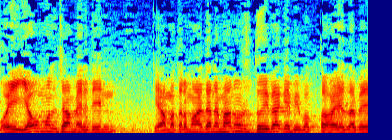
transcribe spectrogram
ওই ইয়ামুল জামের দিন কিয়ামতের ময়দানে মানুষ দুই ভাগে বিভক্ত হয়ে যাবে।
